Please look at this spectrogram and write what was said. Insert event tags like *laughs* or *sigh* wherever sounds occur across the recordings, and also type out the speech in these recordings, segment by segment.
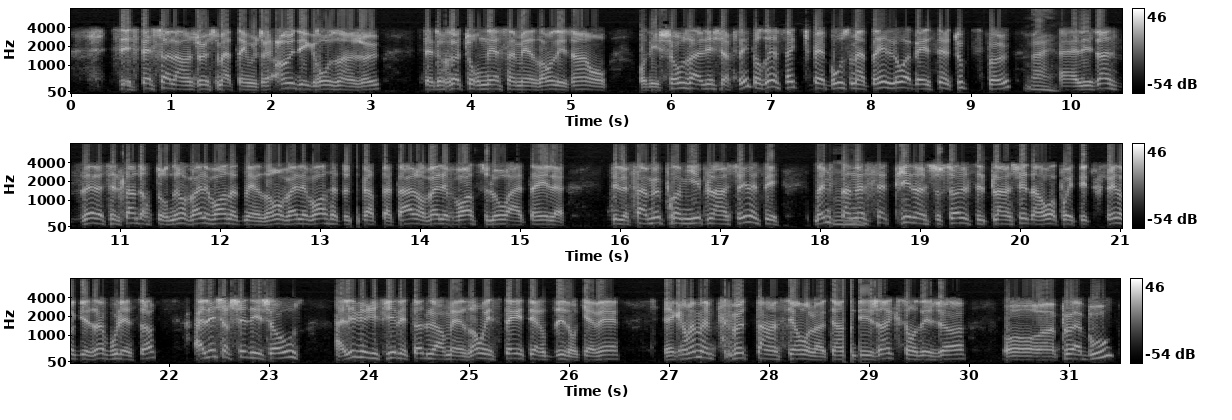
C'était ça l'enjeu ce matin. Je dirais un des gros enjeux, c'était de retourner à sa maison. Les gens ont, ont des choses à aller chercher. Pour dire le fait qu'il fait beau ce matin, l'eau a baissé un tout petit peu. Ouais. Euh, les gens se disaient, c'est le temps de retourner, on va aller voir notre maison, on va aller voir cette perte totale, on va aller voir si l'eau a atteint le, le fameux premier plancher. Là, c'est, même si t'en as sept pieds dans le sous-sol, c'est le plancher d'en haut n'a pas été touché. Donc les gens voulaient ça. Aller chercher des choses, aller vérifier l'état de leur maison et c'était interdit. Donc il y avait, il y avait quand même un petit peu de tension là. T'as des gens qui sont déjà oh, un peu à bout,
